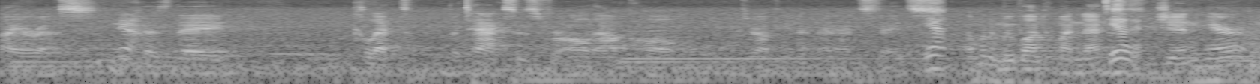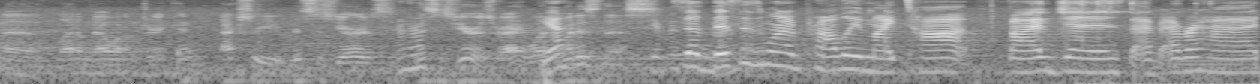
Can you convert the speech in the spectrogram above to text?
IRS Yeah. because they collect the taxes for all the alcohol throughout the United States. Yeah. I'm gonna move on to my next gin here. I'm gonna let them know what I'm drinking. Actually, this is yours. This is yours, right? What, Uh-huh. Yeah. what is this? So this is one of probably my top five gins that I've ever had.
